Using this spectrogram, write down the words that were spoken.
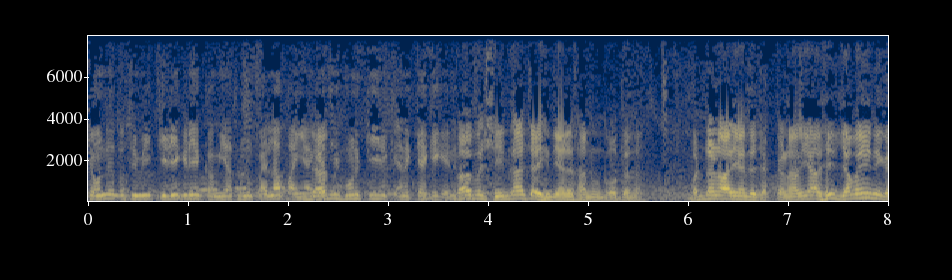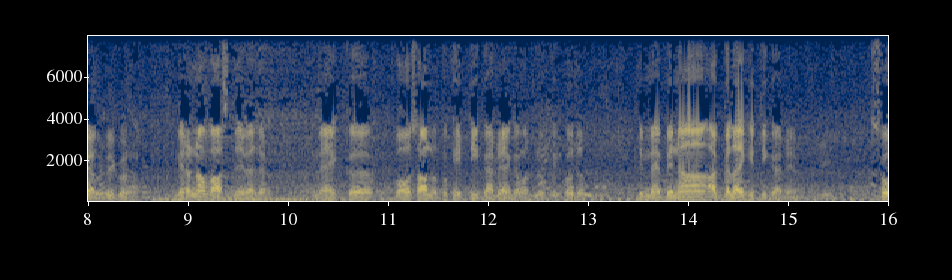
ਚਾਹੁੰਦੇ ਹੋ ਤੁਸੀਂ ਵੀ ਕਿਹੜੀਆਂ ਕਿਹੜੀਆਂ ਕਮੀਆਂ ਤੁਹਾਨੂੰ ਪਹਿਲਾਂ ਪਾਈਆਂ ਗਈਆਂ ਸੀ ਹੁਣ ਕੀ ਕਹਿ ਕਹਿ ਕੇ ਗਏ ਨੇ? ਬਸ ਮਸ਼ੀਨਾਂ ਚਾਹੀਦੀਆਂ ਨੇ ਸਾਨੂੰ ਦੋ ਤਿੰਨ ਵੱਢਣ ਵਾਲੀਆਂ ਤੇ ਚੱਕਣ ਵਾਲੀਆਂ ਅਸੀਂ ਜਮਾ ਹੀ ਨਹੀਂ ਕਰਦੇ ਕੁਛ। ਮੇਰਾ ਨਾਮ ਵਾਸਦੇਵ ਹੈ ਸਰ। ਮੈਂ ਇੱਕ ਬਹੁਤ ਸਾਲਾਂ ਤੋਂ ਖੇਤੀ ਕਰ ਰਿਹਾ ਹਾਂ ਮਤਲਬ ਕਿ ਖੁਦ। ਤੇ ਮੈਂ ਬਿਨਾਂ ਅੱਗ ਲਾਏ ਖੇਤੀ ਕਰ ਰਿਹਾ। ਸੋ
